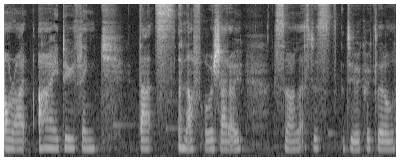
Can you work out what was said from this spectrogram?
Alright, I do think that's enough of a shadow. So let's just do a quick little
